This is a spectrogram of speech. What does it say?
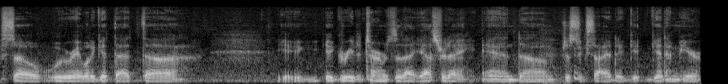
so we were able to get that. Uh, agree to terms to that yesterday, and um, just excited to get, get him here.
